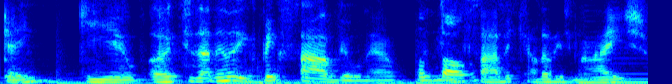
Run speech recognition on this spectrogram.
Quem? Que antes era impensável, né? Total. A gente sabe que cada vez mais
